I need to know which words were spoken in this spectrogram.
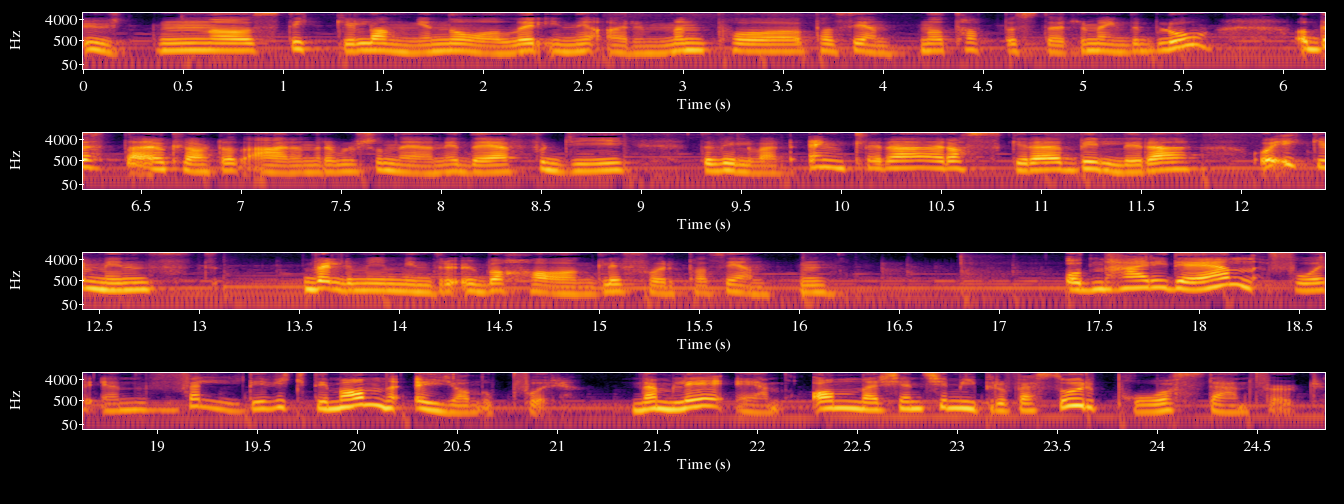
uten å stikke lange nåler inn i armen på pasienten og tappe større mengder blod. Og dette er jo klart at er en revolusjonerende idé, fordi det ville vært enklere, raskere, billigere og ikke minst veldig mye mindre ubehagelig for pasienten. Og denne ideen får en veldig viktig mann øynene opp for. Nemlig en anerkjent kjemiprofessor på Stanford.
